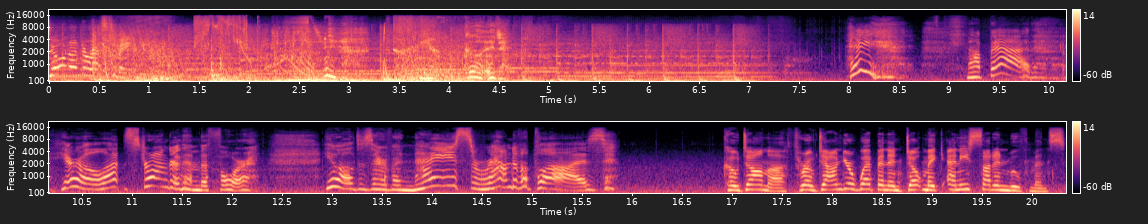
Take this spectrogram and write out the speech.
Don't underestimate me. You're good. You're a lot stronger than before. You all deserve a nice round of applause. Kodama, throw down your weapon and don't make any sudden movements.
